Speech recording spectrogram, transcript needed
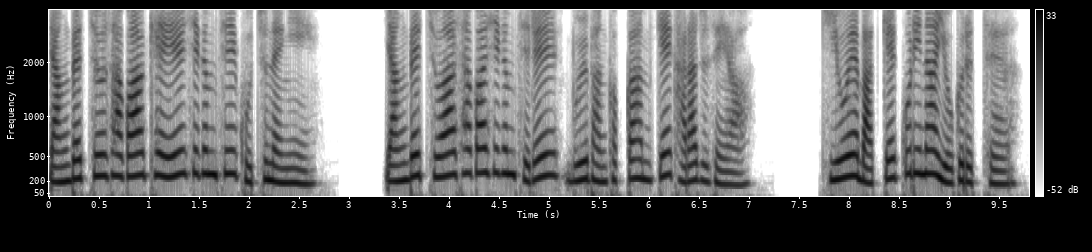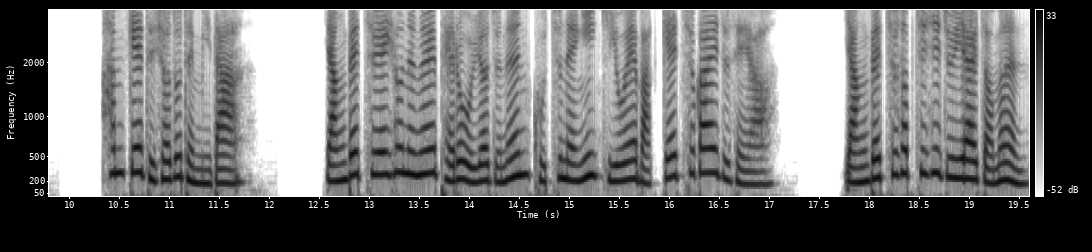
양배추, 사과, 케일, 시금치, 고추냉이 양배추와 사과 시금치를 물 반컵과 함께 갈아주세요. 기호에 맞게 꿀이나 요구르트 함께 드셔도 됩니다. 양배추의 효능을 배로 올려주는 고추냉이 기호에 맞게 추가해주세요. 양배추 섭취 시 주의할 점은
